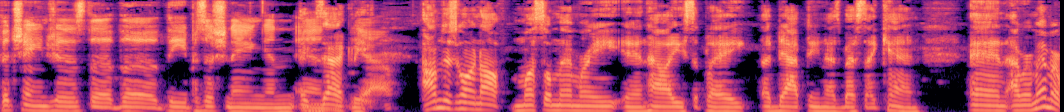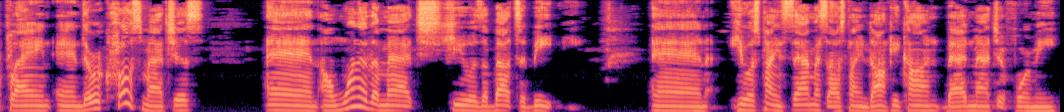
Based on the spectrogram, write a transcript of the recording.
The changes, the the the positioning, and, and Exactly. Yeah. I'm just going off muscle memory and how I used to play, adapting as best I can. And I remember playing, and there were close matches. And on one of the match, he was about to beat me, and he was playing Samus. I was playing Donkey Kong. Bad matchup for me.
